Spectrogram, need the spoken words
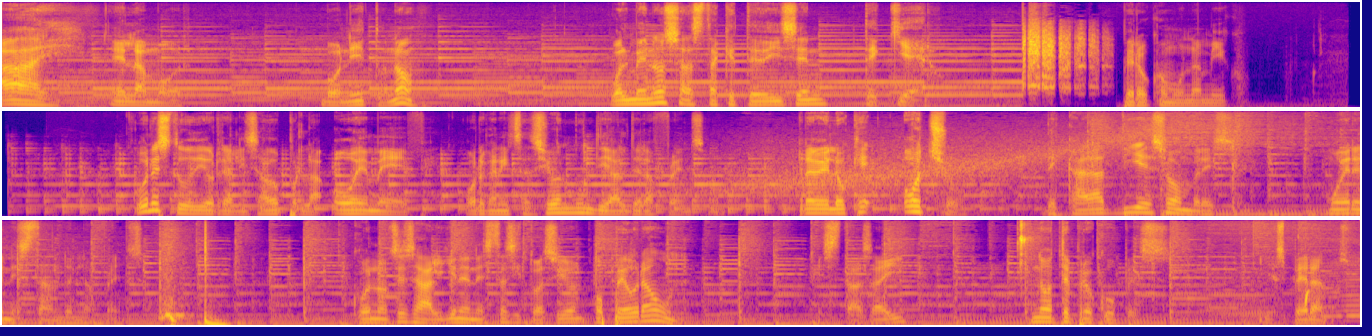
Ay, el amor. Bonito, ¿no? O al menos hasta que te dicen te quiero. Pero como un amigo. Un estudio realizado por la OMF, Organización Mundial de la Friendzone, reveló que 8 de cada 10 hombres mueren estando en la friendzone. ¿Conoces a alguien en esta situación? O peor aún, ¿estás ahí? No te preocupes y espéranos.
